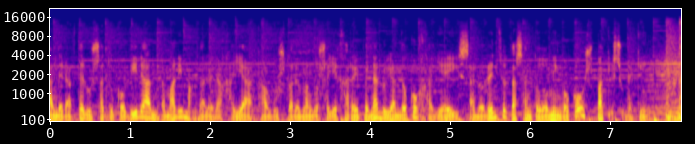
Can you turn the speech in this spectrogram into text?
Igander arte lusatuko dira Andramari Magdalena jaia, eta Augustoaren mango saie jarraipena Luiandoko jaiei San Lorenzo eta Santo Domingoko ospakizunekin.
